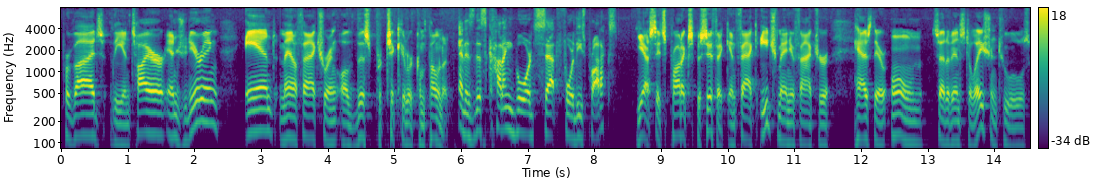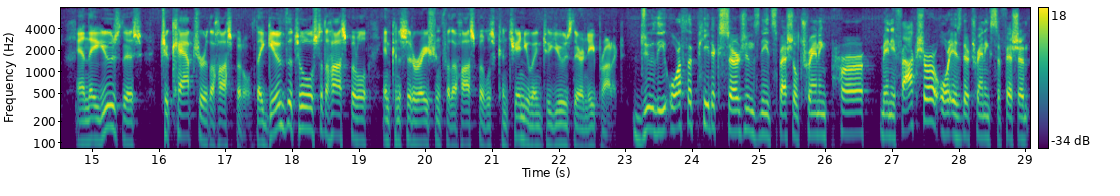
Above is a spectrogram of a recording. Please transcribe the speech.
provides the entire engineering and manufacturing of this particular component. And is this cutting board set for these products? Yes, it's product specific. In fact, each manufacturer has their own set of installation tools, and they use this to capture the hospital. They give the tools to the hospital in consideration for the hospitals continuing to use their knee product. Do the orthopedic surgeons need special training per manufacturer, or is their training sufficient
